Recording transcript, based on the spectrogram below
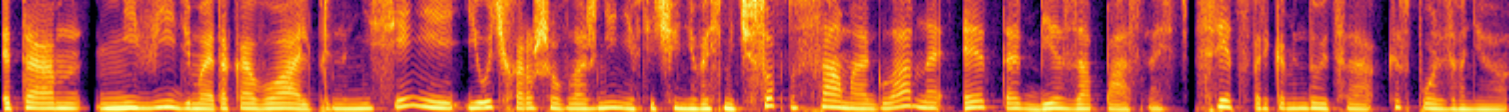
Это невидимая такая вуаль при нанесении и очень хорошее увлажнение в течение 8 часов. Но самое главное — это безопасность. Средство рекомендуется к использованию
